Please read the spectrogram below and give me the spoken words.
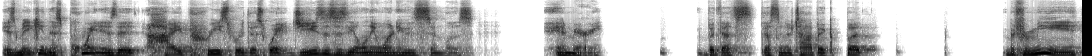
is making this point is that high priests were this way. Jesus is the only one who is sinless and Mary. But that's that's another topic. But but for me,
